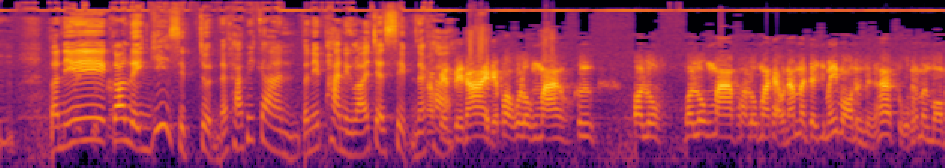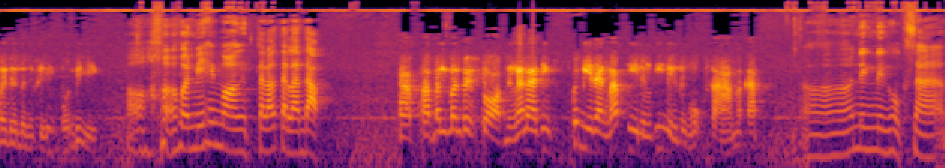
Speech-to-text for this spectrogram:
มตอนนี้ก็เหลือ20จุดนะคะ พี่การตอนนี้พันหนึ่งร้อยเจ็ดสิบนะถ้าคะ เป็นไปได้เดี๋ยวพอลงมาคือ พอลงพอลงมาพอลงมาแถวนั้นมันจะไม่มองหนึ่งหนึ่งห้าศูนย์แล้วมันมองไปหนึ่งหนึ่งสี่ศูนย์ไปอีกอ๋อ มันมีให้มองแต่ละแต่ละระดับ ครับครับมันมันเป็นกรอบหนึ่งนะที่ก็มีแรงรับทีหนึ่งที่หนึ่งหนึ่งหกสามครับ อ๋อหนึ่งหนึ่งหกสาม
